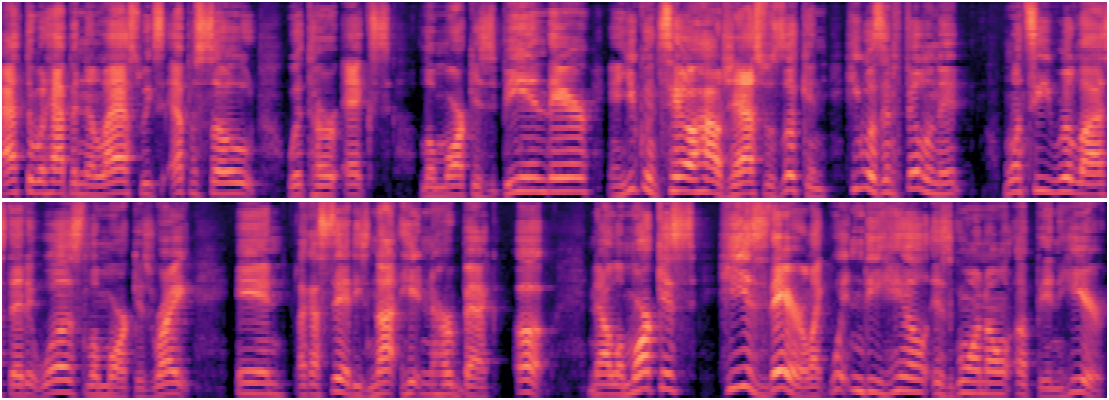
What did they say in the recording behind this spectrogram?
after what happened in last week's episode with her ex Lamarcus being there. And you can tell how Jazz was looking. He wasn't feeling it once he realized that it was Lamarcus, right? And like I said, he's not hitting her back up. Now, Lamarcus, he is there. Like, what in the hell is going on up in here?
